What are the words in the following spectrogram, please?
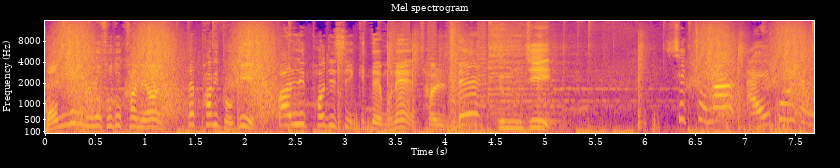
먹는 물로 소독하면 해파리 독이 빨리 퍼질 수 있기 때문에 절대 금지. 식초나 알코올 등으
